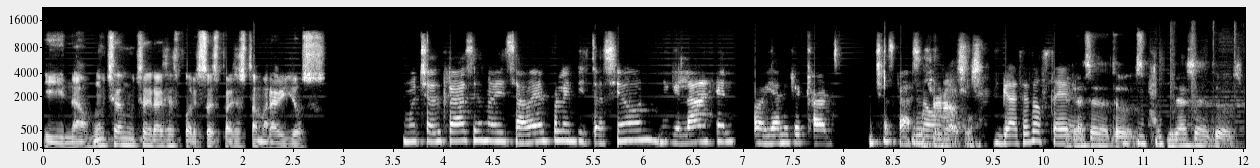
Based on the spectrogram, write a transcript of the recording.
Y nada, muchas, muchas gracias por estos espacios tan maravillosos. Muchas gracias, María Isabel, por la invitación, Miguel Ángel, Fabián y Ricardo. Muchas gracias. muchas gracias. Gracias a ustedes. Gracias a todos. Gracias a todos.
